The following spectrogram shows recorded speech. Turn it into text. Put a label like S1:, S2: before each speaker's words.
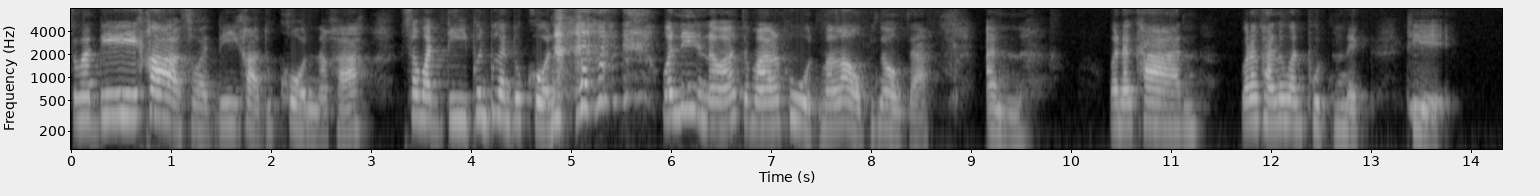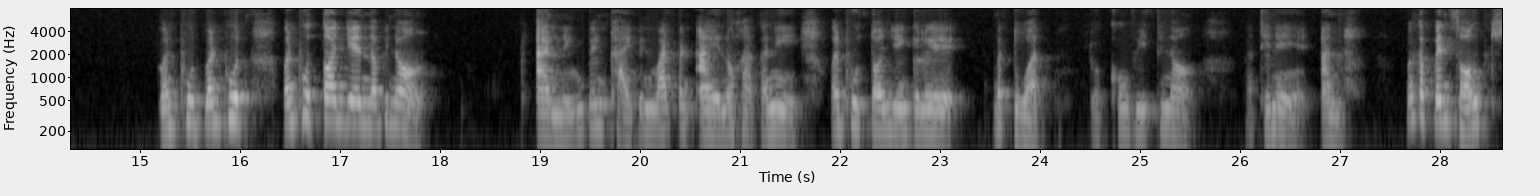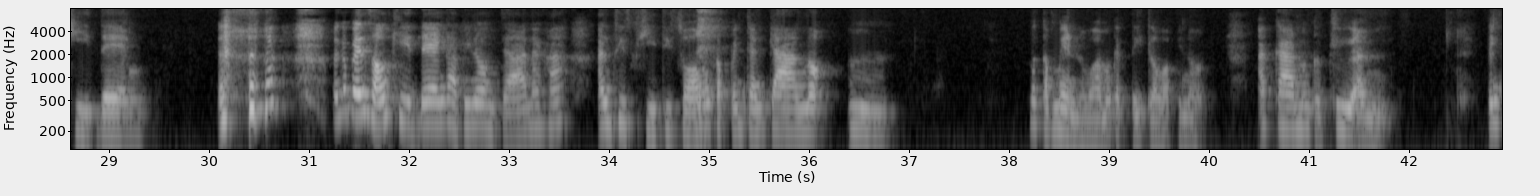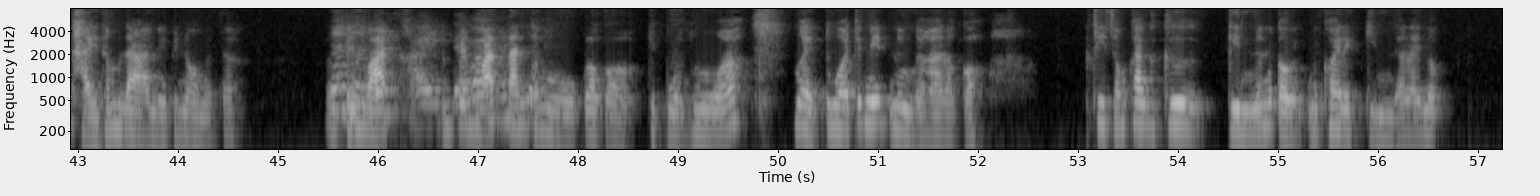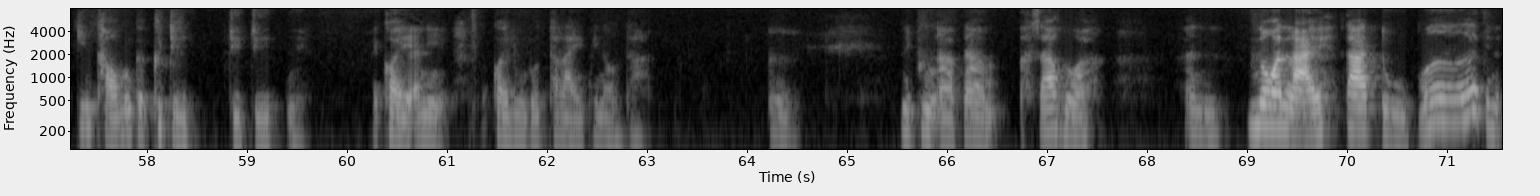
S1: สวัสดีค่ะ สวัสดีค่ะทุกคนนะคะ สวัสดีเพื่อนๆทุกคน วันนี้เนาะจะมาพูดมาเล่าพี่น้องจ้ะอัน วันอังคาร วันอังคารหรือวันพุธเน็กที่วันพุธวันพุธวันพุธตอนเย็นนะพี่น้องอันนึงเป็นไข่เป็นวัดเป็นไอเนาะค่ะก็นี่ วันพุธตอนเย็นก็เลยมาตรวจตรวจโควิด พี่น้องที่นี่อัน มันก็เป็นสองขีดแดง มันก็เป็นสองขีดแดงค่ะพี่น้องจ้านะคะ อันที่ขีดที่สองมันก็เป็นจางๆเนาะอืม มันก็แม่นหรอวะมันก็ติดหรอวะพี่น้องอาการมันก็คืออัน เป็นไข่ธรรมดานี่พี่น้องนะมันเป็นหวัด มันเป็นหวัดตันจมูกแล้วก็จะปวดหัว เมื่อยตัวจักนิดหนึ่งนะคะ แล้วก็ ที่สำคัญก็คือกินนั้นมันก็ไม่ค่อยได้กินอะไรเนาะกินเขาวมันก็คือจืดจืดจืดนี่ ไม่ค่อยอันนี้ไม่ค่อยรู้รสเท่าไหรพี่น้องจ้าอืมนี่พิ่งอาบน้ำซาหัว อันนอนหลายตาตูบเมื่อเป็น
